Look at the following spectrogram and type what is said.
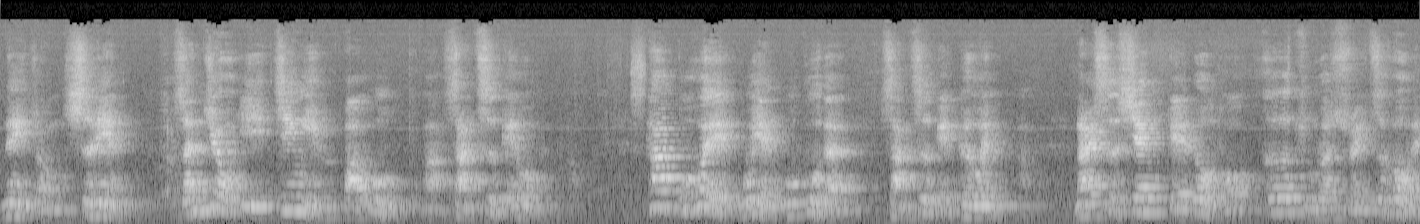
那种试炼，神就以金银宝物啊赏赐给我们。他不会无缘无故的赏赐给各位啊，乃是先给骆驼喝足了水之后呢，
